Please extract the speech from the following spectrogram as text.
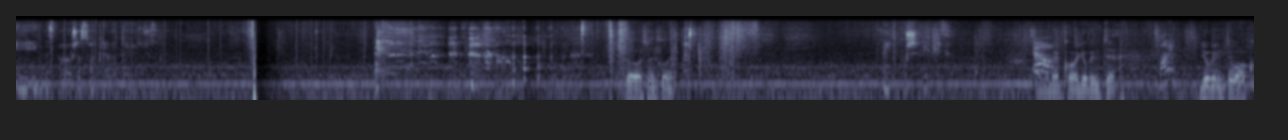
I idi da spavaš na svom krevetu. i iću s- To osnovni škole. Ajde, puši, frekica. Ajde, Beko, ljubim te. Ljubim te u oko.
